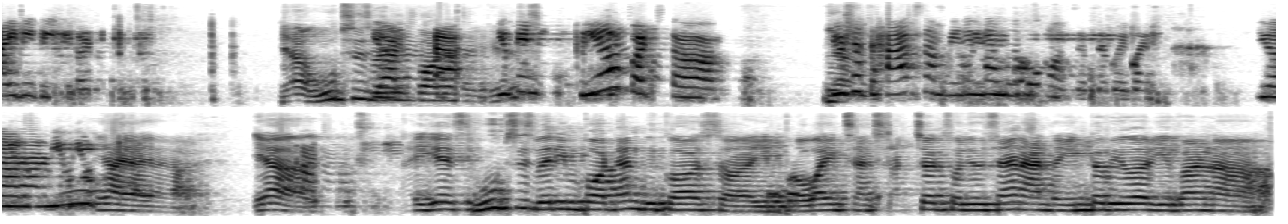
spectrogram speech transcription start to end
highly difficult. Yeah, OOPS is very are, important. uh, you can clear, but uh, you Yeah. should have some minimum OOPS concept. You are new. yeah yeah yeah yeah i guess OOPS is very important because uh, it provides a structured solution and the interviewer even uh,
